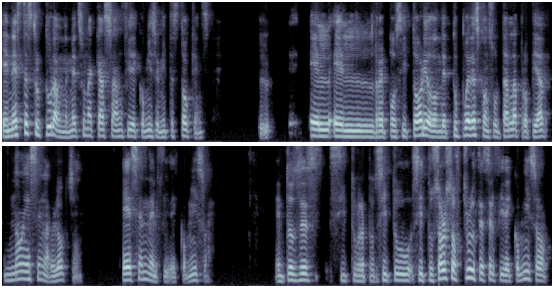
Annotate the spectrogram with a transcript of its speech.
En esta estructura donde metes una casa, un fideicomiso, emites tokens, el, el repositorio donde tú puedes consultar la propiedad no es en la blockchain, es en el fideicomiso. Entonces, si tu, si, tu, si tu source of truth es el fideicomiso,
